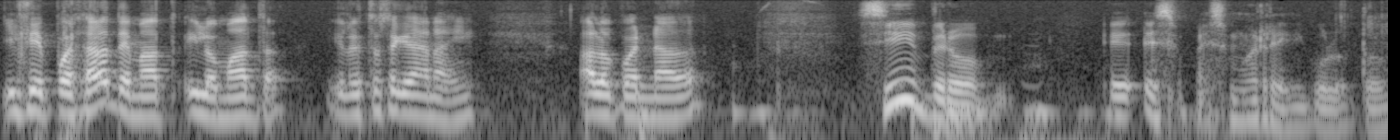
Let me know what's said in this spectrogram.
Y dice, pues ahora te mato, y lo mata. Y el resto se quedan ahí. A lo pues nada. Sí, pero e- es, es muy ridículo todo.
